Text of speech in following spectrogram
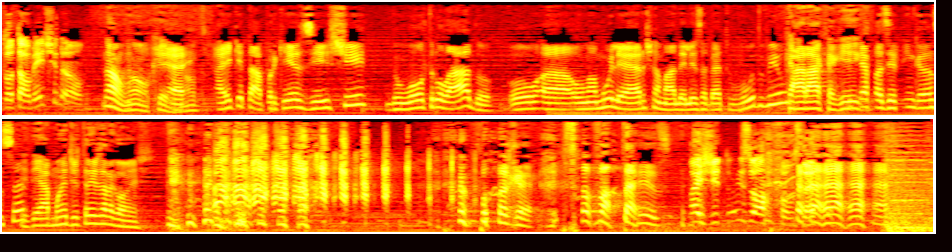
Totalmente não. Não, não, ok. É, não. aí que tá, porque existe do outro lado uma mulher chamada Elizabeth Woodville Caraca, que que, quer fazer vingança. que é a mãe de três dragões. Porra, só falta isso. Mas de dois órfãos, né?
